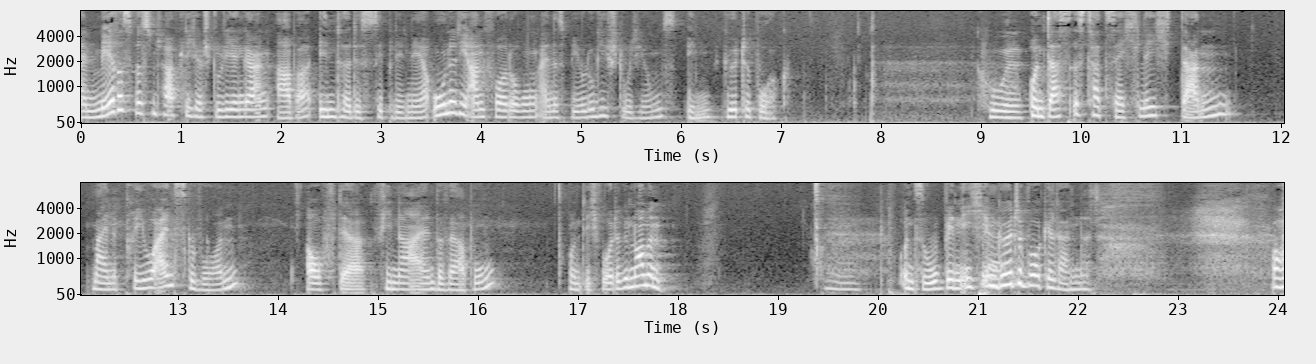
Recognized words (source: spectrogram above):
Ein meereswissenschaftlicher Studiengang, aber interdisziplinär, ohne die Anforderungen eines Biologiestudiums in Göteborg. Cool. Und das ist tatsächlich dann meine Prio 1 geworden auf der finalen Bewerbung. Und ich wurde genommen. Und so bin ich ja. in Göteborg gelandet. Oh.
